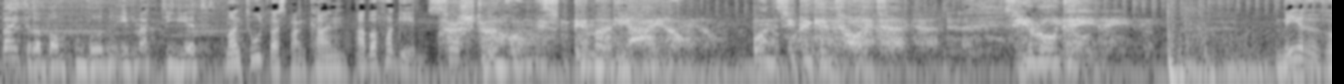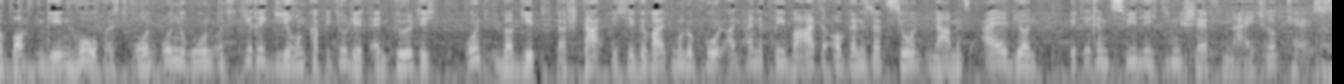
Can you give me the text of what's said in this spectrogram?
Weitere Bomben wurden eben aktiviert. Man tut, was man kann, aber vergebens. Zerstörung ist immer die Heilung. Und sie beginnt heute. Zero Day. Mehrere Bomben gehen hoch, es drohen Unruhen und die Regierung kapituliert endgültig und übergibt das staatliche Gewaltmonopol an eine private Organisation namens Albion mit ihrem zwielichtigen Chef Nigel Cass.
